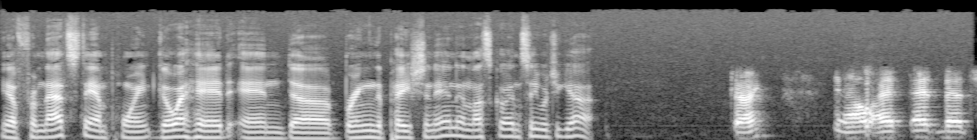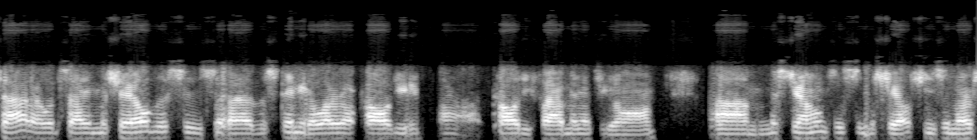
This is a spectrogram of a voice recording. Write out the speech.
you know, from that standpoint, go ahead and uh, bring the patient in, and let's go ahead and see what you got. Okay. You know, at, at bedside, I would say, Michelle, this is uh, the stimulator I called you uh, called you five minutes ago on. Um, Miss Jones, this is Michelle. She's a nurse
